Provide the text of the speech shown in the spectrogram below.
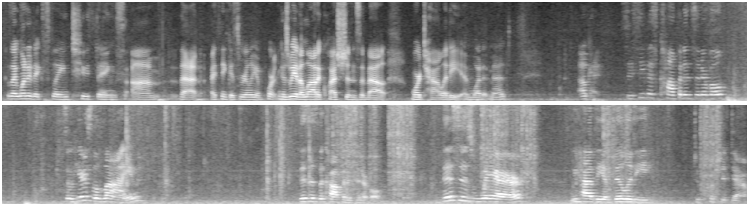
because I wanted to explain two things um, that I think is really important, because we had a lot of questions about mortality and what it meant. Okay, so you see this confidence interval? So here's the line. This is the confidence interval. This is where we have the ability to push it down.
